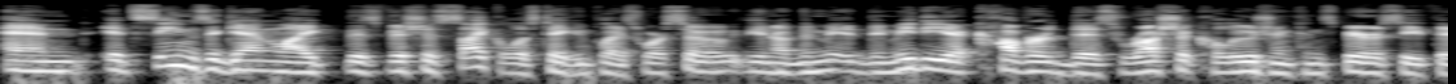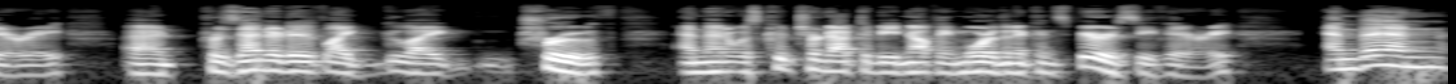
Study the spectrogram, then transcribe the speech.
And it seems again like this vicious cycle is taking place where so, you know, the, the media covered this Russia collusion conspiracy theory and presented it like, like truth. And then it was turned out to be nothing more than a conspiracy theory. And then,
